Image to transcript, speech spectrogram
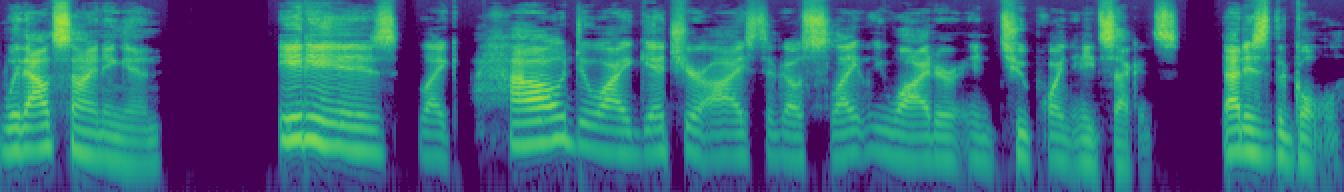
without signing in, it is like, how do I get your eyes to go slightly wider in 2.8 seconds? That is the goal.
